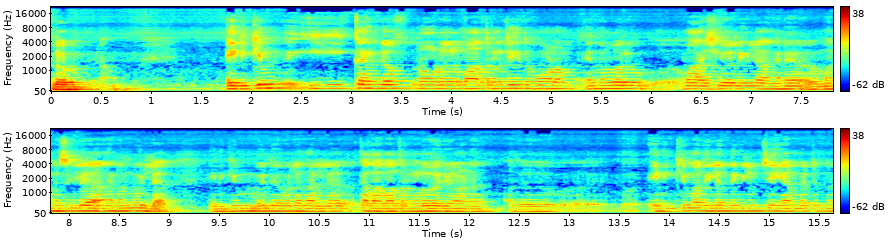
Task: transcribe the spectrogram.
ഹലോ എനിക്കും ഈ കൈൻഡ് ഓഫ് റോളുകൾ മാത്രം ചെയ്തു പോകണം എന്നുള്ളൊരു വാശിയോ അല്ലെങ്കിൽ അങ്ങനെ മനസ്സിൽ അങ്ങനെ ഒന്നുമില്ല എനിക്കും ഇതേപോലെ നല്ല കഥാപാത്രങ്ങൾ വരികയാണ്. അത് എനിക്കും അതിലെന്തെങ്കിലും ചെയ്യാൻ പറ്റുന്ന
